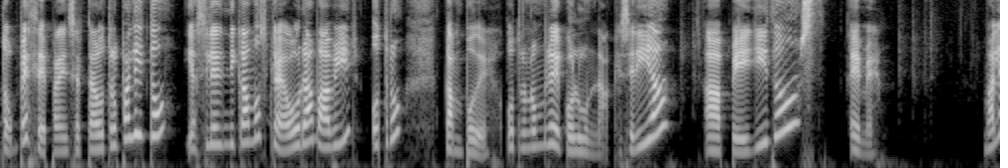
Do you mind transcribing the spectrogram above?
dos veces para insertar otro palito y así le indicamos que ahora va a abrir otro campo de, otro nombre de columna, que sería apellidos M, ¿vale?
